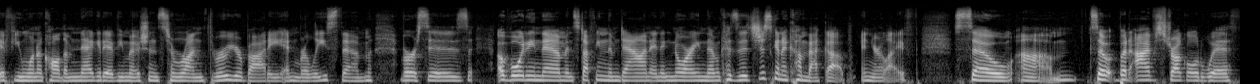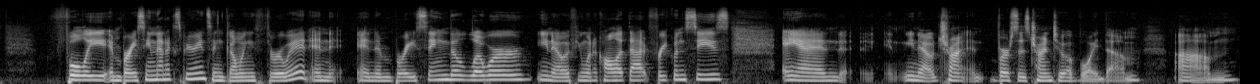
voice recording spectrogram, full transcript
if you want to call them negative emotions to run through your body and release them versus avoiding them and stuffing them down and ignoring them because it's just going to come back up in your life. So um so but i've struggled with fully embracing that experience and going through it and and embracing the lower you know if you want to call it that frequencies and you know trying versus trying to avoid them. Um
